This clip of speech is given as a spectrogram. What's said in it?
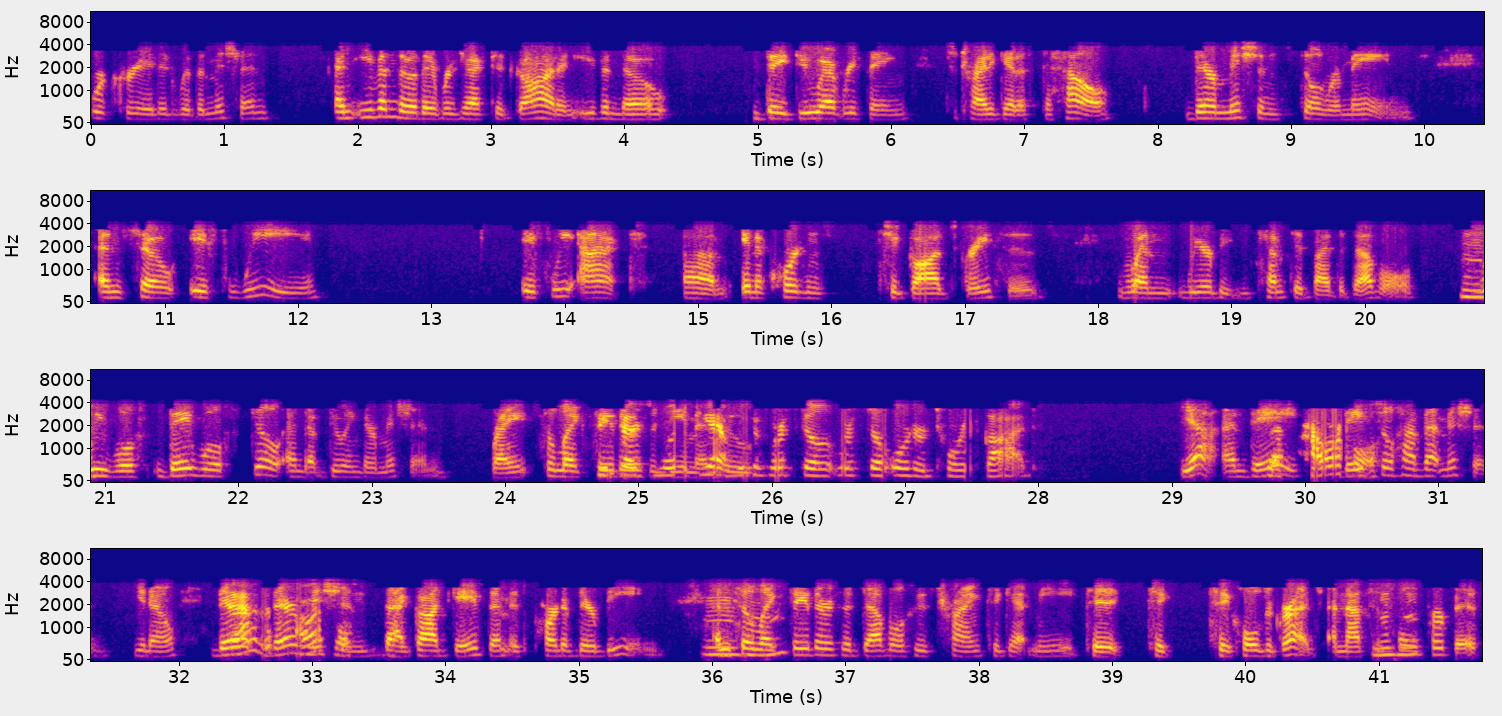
were created with a mission. And even though they rejected God and even though they do everything to try to get us to hell, their mission still remains. And so if we if we act um, in accordance to God's graces when we're being tempted by the devil, Mhm. we will they will still end up doing their mission right so like say Because there's a demon Yeah, who because we're still we're still ordered towards God. yeah and they they still have that mission you know their that's their powerful. mission that god gave them is part of their being and so like Mhm. say there's a devil who's trying to get me to to to hold a grudge and that's his Mhm. whole purpose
